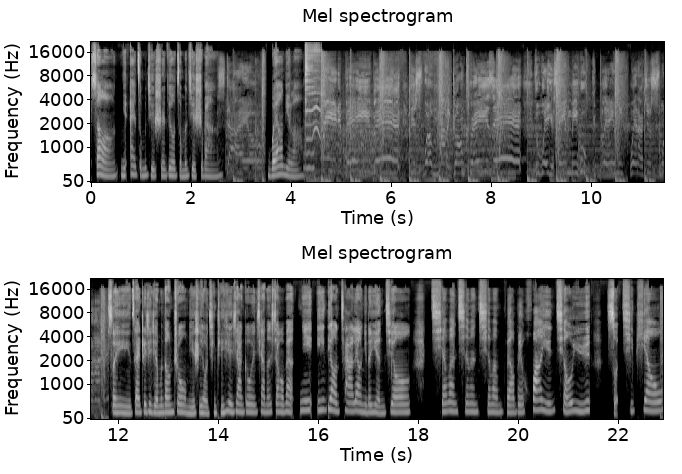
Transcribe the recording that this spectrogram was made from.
算了，你爱怎么解释就怎么解释吧，不要你了。所以在这期节目当中，我们也是友情提醒一下各位亲爱的小伙伴，你一定要擦亮你的眼睛，千万千万千万不要被花言巧语所欺骗哦。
